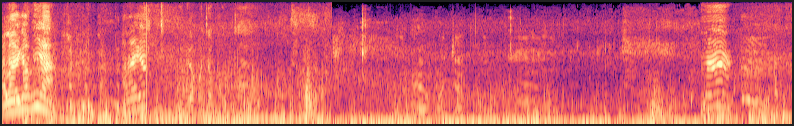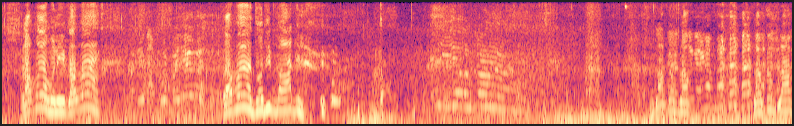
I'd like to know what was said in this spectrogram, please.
อะไรครับเนี่ย อะไรครับ เดี๋ยวมันจะหมดแล้วรับว่าวันนี้รับว่าอันนี้ทำบุญมาเยอะเลยรับว่าตัวที่บาสอยู่เยอะต้องการรับครับรับยังไงค รับนะรับครับรับ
